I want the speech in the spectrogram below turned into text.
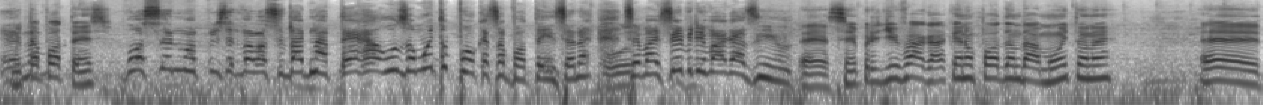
É, Muita potência. Você numa pista de velocidade na terra usa muito pouco essa potência, né? Usa. Você vai sempre devagarzinho. É, sempre devagar, que não pode andar muito, né? É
